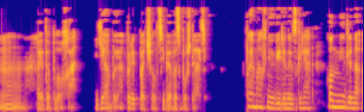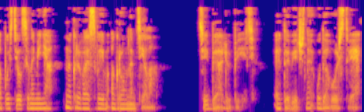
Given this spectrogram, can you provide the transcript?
М -м, «Это плохо. Я бы предпочел тебя возбуждать». Поймав неуверенный взгляд, он медленно опустился на меня, накрывая своим огромным телом. «Тебя любить — это вечное удовольствие,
